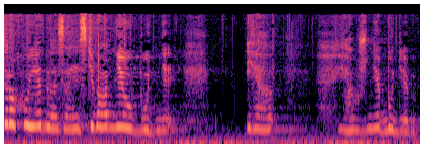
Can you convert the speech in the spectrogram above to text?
Trochu jedla zajesť vám neubudne. Ja, ja už nebudem.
